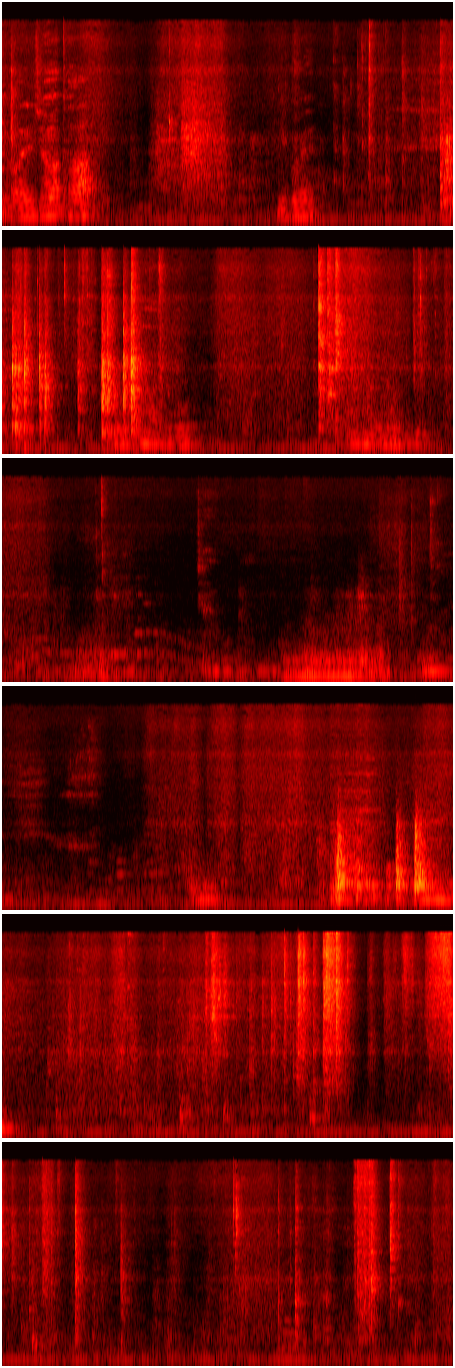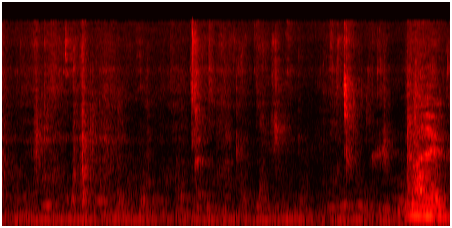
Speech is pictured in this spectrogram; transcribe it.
이거 알죠 다 이거에 이렇게 해가지고 감사합니다 짠 음. 말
